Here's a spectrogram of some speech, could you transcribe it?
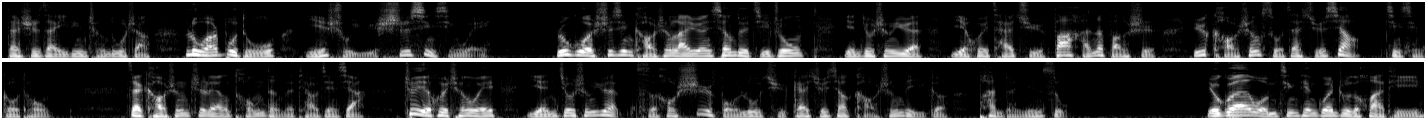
但是在一定程度上，录而不读也属于失信行为。如果失信考生来源相对集中，研究生院也会采取发函的方式与考生所在学校进行沟通。在考生质量同等的条件下，这也会成为研究生院此后是否录取该学校考生的一个判断因素。有关我们今天关注的话题，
